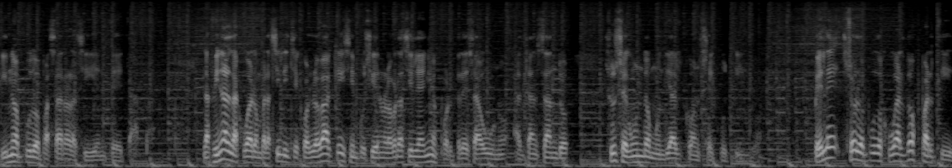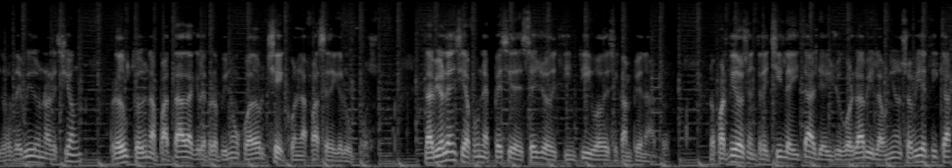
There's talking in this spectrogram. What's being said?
y no pudo pasar a la siguiente etapa. La final la jugaron Brasil y Checoslovaquia y se impusieron los brasileños por 3 a 1, alcanzando su segundo mundial consecutivo. Pelé solo pudo jugar dos partidos debido a una lesión producto de una patada que le propinó un jugador checo en la fase de grupos. La violencia fue una especie de sello distintivo de ese campeonato. Los partidos entre Chile, Italia y Yugoslavia y la Unión Soviética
